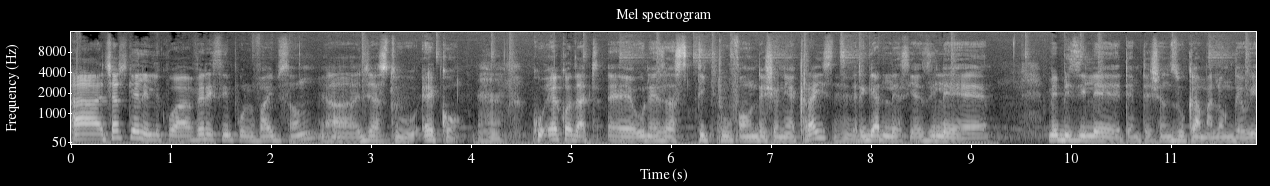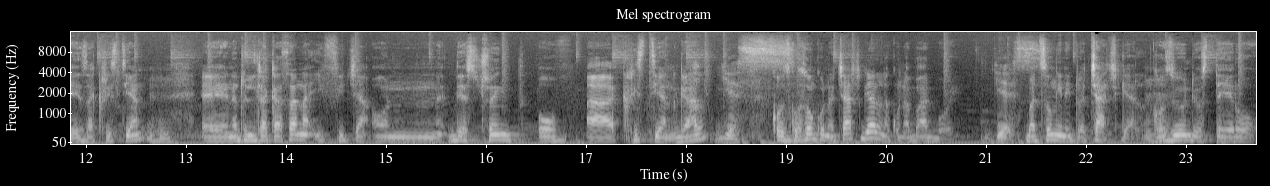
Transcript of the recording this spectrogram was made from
Uh, Church Girl ilikuwa very simple vibe song uh, just to echo Aha. ku echo that uh, unaweza stick to foundation ya Christ mm -hmm. regardless ya zile uh, maybe zile temptations zu come along the way as a Christian uh, na tulitaka sana ifeature on the strength of a Christian girl. Yes. cause kwa song kuna church girl na kuna bad boy. Yes. but song inaitwa church girl cause huyo ndio stero.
